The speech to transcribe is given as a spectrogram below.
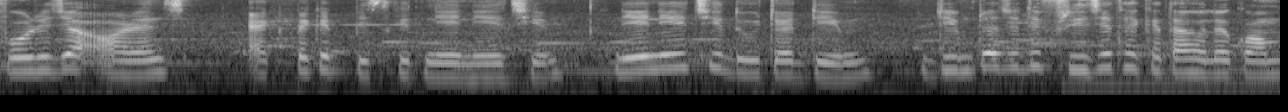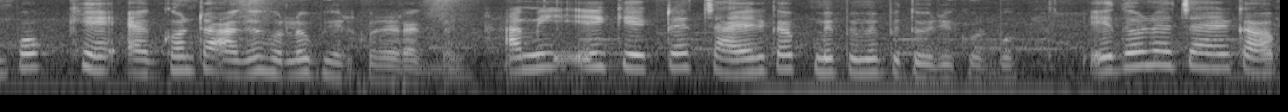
ফরিজা অরেঞ্জ এক প্যাকেট বিস্কিট নিয়ে নিয়েছি। নিয়ে নিয়েছি দুইটা ডিম ডিমটা যদি ফ্রিজে থাকে তাহলে কমপক্ষে এক ঘণ্টা আগে হলেও বের করে রাখবেন। আমি এই কেকটা চায়ের কাপ মেপে মেপে তৈরি করব। এই ধরনের চায়ের কাপ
